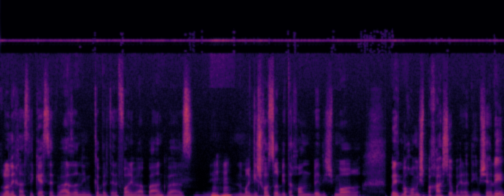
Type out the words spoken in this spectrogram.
לא נכנס לי כסף ואז אני מקבל טלפונים מהבנק ואז אני מהמם. מרגיש חוסר ביטחון בלשמור בלתמוך במשפחה שלי או בילדים שלי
